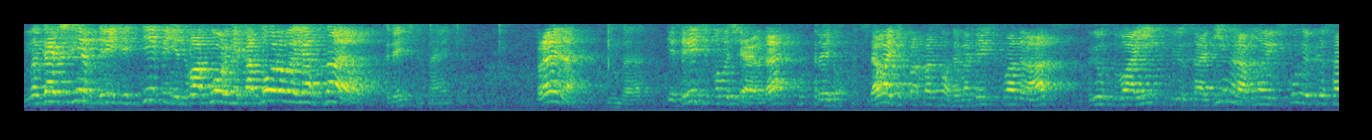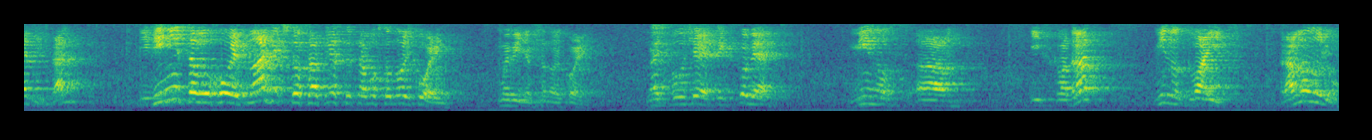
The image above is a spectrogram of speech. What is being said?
многочлен третьей степени, два корня которого я знаю. Третий знаете. Правильно? Да. И третий получаю, да? То есть давайте по- посмотрим. Это x квадрат плюс 2x плюс 1 равно x кубе плюс 1, да? Единица уходит нафиг, что соответствует тому, что 0 корень. Мы видим, что 0 корень. Значит, получается x кубе минус э, x квадрат минус 2x равно нулю.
